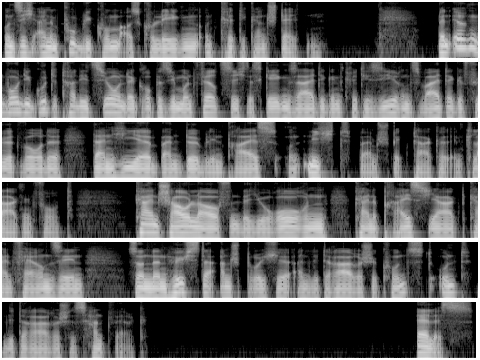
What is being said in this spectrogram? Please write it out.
und sich einem Publikum aus Kollegen und Kritikern stellten. Wenn irgendwo die gute Tradition der Gruppe 47 des gegenseitigen Kritisierens weitergeführt wurde, dann hier beim Döblin-Preis und nicht beim Spektakel in Klagenfurt – kein Schaulaufen der Juroren, keine Preisjagd, kein Fernsehen, sondern höchste Ansprüche an literarische Kunst und literarisches Handwerk. Alice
